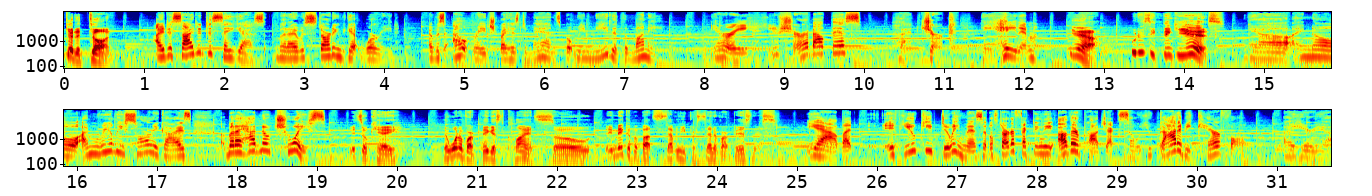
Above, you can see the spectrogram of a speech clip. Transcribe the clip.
Get it done. I decided to say yes, but I was starting to get worried. I was outraged by his demands, but we needed the money. Yuri, you sure about this? That jerk. I hate him. Yeah, who does he think he is? Yeah, I know. I'm really sorry, guys, but I had no choice. It's okay. They're one of our biggest clients, so they make up about 70% of our business. Yeah, but if you keep doing this, it'll start affecting the other projects, so you gotta be careful. I hear ya.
